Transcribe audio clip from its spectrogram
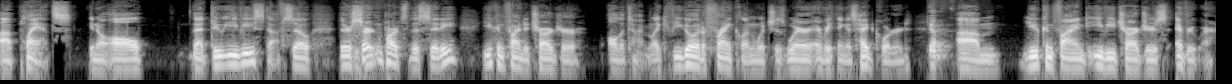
uh, plants, you know, all that do EV stuff. So there are mm-hmm. certain parts of the city you can find a charger all the time. Like if you go to Franklin, which is where everything is headquartered, yep. um, you can find EV chargers everywhere,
